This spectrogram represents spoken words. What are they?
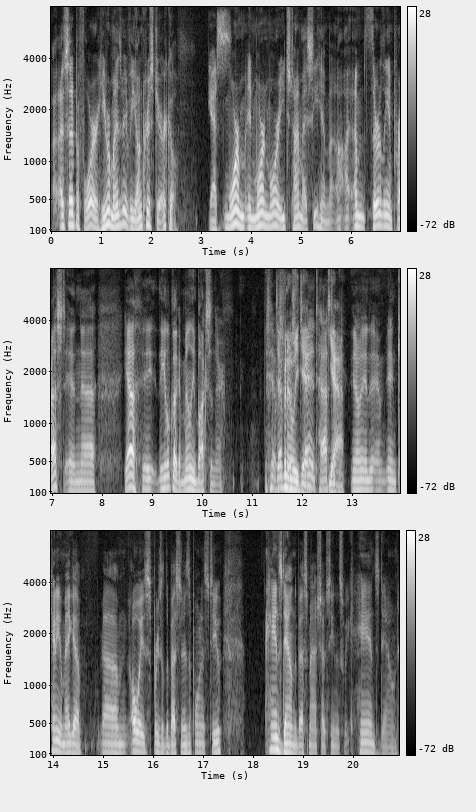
I've said it before. He reminds me of a young Chris Jericho. Yes. More and more and more each time I see him, I, I'm thoroughly impressed. And uh, yeah, he, he looked like a million bucks in there. It was- it was Definitely did. Fantastic. Yeah. You know, and, and, and Kenny Omega um, always brings out the best in his opponents too hands down the best match I've seen this week. Hands down.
